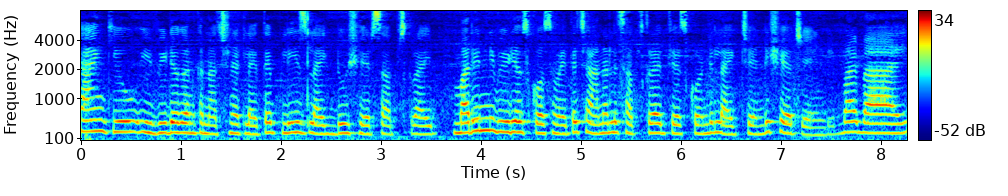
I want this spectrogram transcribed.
థ్యాంక్ యూ ఈ వీడియో కనుక నచ్చినట్లయితే please like do share subscribe మరిన్ని వీడియోస్ కోసం అయితే ఛానల్ని సబ్స్క్రైబ్ చేసుకోండి లైక్ చేయండి షేర్ చేయండి. బాయ్ బాయ్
